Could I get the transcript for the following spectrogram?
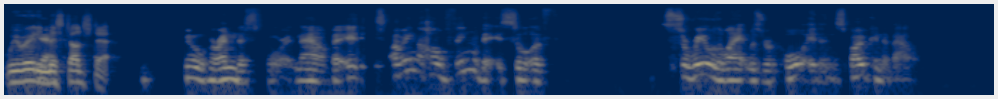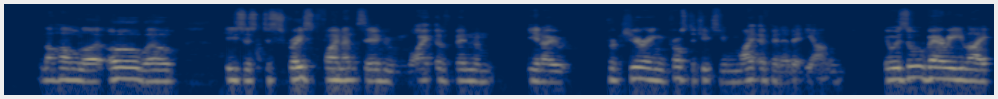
we really Yeah. misjudged it. feel horrendous for it now. But it's, I mean, the whole thing of it is sort of surreal the way it was reported and spoken about. The whole, like, oh, well, he's this disgraced financier who might have been, you know, procuring prostitutes who might have been a bit young. It was all very like,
